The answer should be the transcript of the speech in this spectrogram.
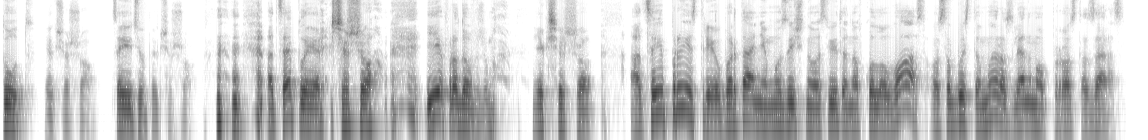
Тут, якщо що, це YouTube, якщо що. А це плеєр, якщо що. І продовжимо, якщо що. А цей пристрій обертання музичного світу навколо вас особисто ми розглянемо просто зараз.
